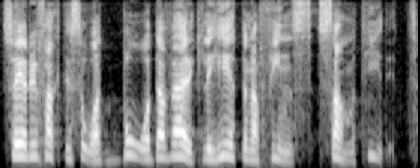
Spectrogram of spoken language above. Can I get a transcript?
så är det ju faktiskt så att båda verkligheterna finns samtidigt.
